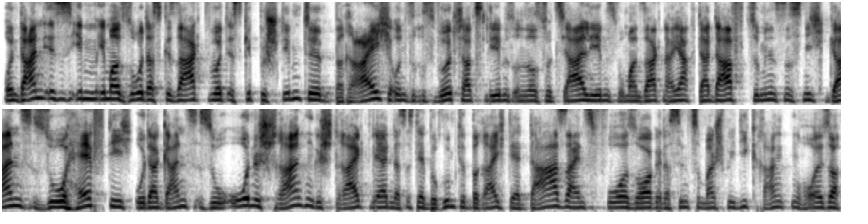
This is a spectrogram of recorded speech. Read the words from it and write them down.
Und dann ist es eben immer so, dass gesagt wird, es gibt bestimmte Bereiche unseres Wirtschaftslebens, unseres Soziallebens, wo man sagt, naja, da darf zumindest nicht ganz so heftig oder ganz so ohne Schranken gestreikt werden. Das ist der berühmte Bereich der Daseinsvorsorge. Das sind zum Beispiel die Kranken Krankenhäuser.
